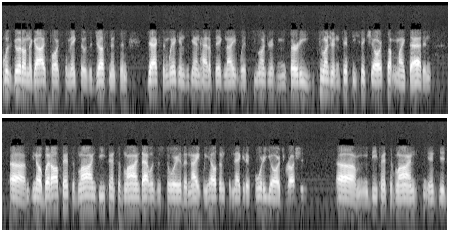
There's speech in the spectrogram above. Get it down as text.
was good on the guys' parts to make those adjustments. And Jackson Wiggins again had a big night with 230, 256 yards, something like that. And uh, you know, but offensive line, defensive line, that was the story of the night. We held them to negative 40 yards rushing. Um, defensive line, it, it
